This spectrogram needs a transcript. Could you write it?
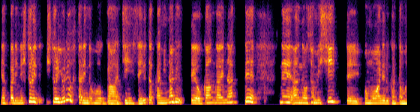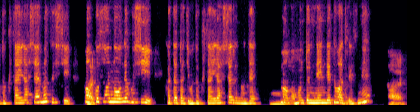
やっぱりね、一人、一人よりは二人の方が人生豊かになるってお考えになって、ね、あの、寂しいって思われる方もたくさんいらっしゃいますし、まあ、はいお子さんのね、欲しい方たちもたくさんいらっしゃるので、まあもう本当に年齢問わずですね。はい。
